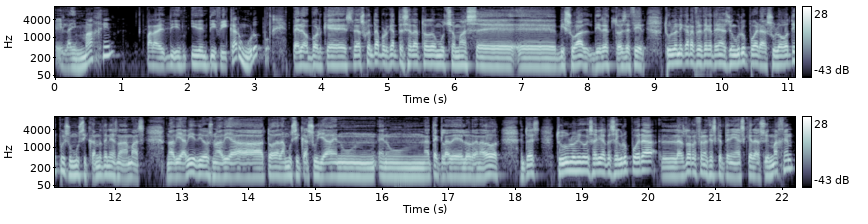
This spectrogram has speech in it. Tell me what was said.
eh, la imagen para identificar un grupo. Pero porque, te das cuenta, porque antes era todo mucho más eh, eh, visual, directo. Es decir, tú la única referencia que tenías de un grupo era su logotipo y su música, no tenías nada más. No había vídeos, no había toda la música suya en, un, en una tecla del ordenador. Entonces, tú lo único que sabías de ese grupo era las dos referencias que tenías, que era su imagen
